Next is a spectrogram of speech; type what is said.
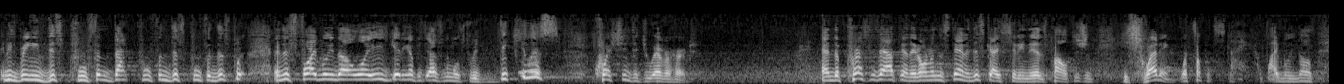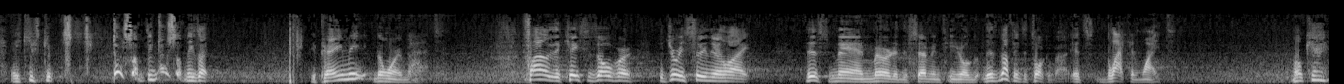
and he's bringing this proof and that proof and this proof and this proof. And this $5 million lawyer, he's getting up, he's asking the most ridiculous questions that you ever heard. And the press is out there, and they don't understand. And this guy's sitting there, this politician, he's sweating. What's up with this guy? $5 million. And he keeps giving, something, do something. He's like, you paying me? Don't worry about it. Finally, the case is over. The jury's sitting there like, this man murdered the 17 year old. There's nothing to talk about. It's black and white. Okay.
